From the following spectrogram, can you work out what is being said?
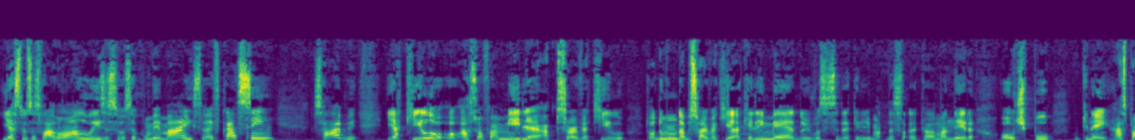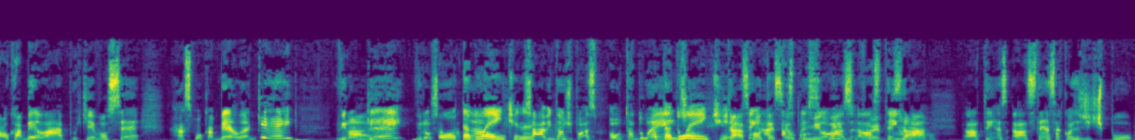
E as pessoas falavam, ah, Luísa, se você comer mais, você vai ficar assim, sabe? E aquilo, a sua família absorve aquilo. Todo mundo absorve aquilo. Aquele medo de você ser daquele, dessa, daquela maneira. Ou, tipo, que nem raspar o cabelo. Ah, porque você raspou o cabelo, é gay. Virou Ah, gay, virou sapatão. Ou tá doente, né? Sabe? Então, tipo, as- ou tá doente. tá doente. Então, Já assim, aconteceu as comigo pessoas, isso, elas É têm uma... Ela tem, elas têm essa coisa de, tipo,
